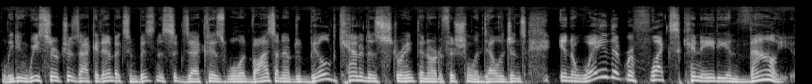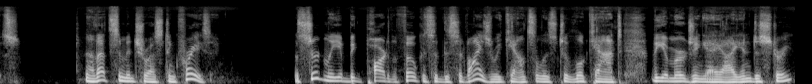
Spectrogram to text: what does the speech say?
Leading researchers, academics, and business executives will advise on how to build Canada's strength in artificial intelligence in a way that reflects Canadian values. Now, that's some interesting phrasing. Certainly, a big part of the focus of this advisory council is to look at the emerging AI industry,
